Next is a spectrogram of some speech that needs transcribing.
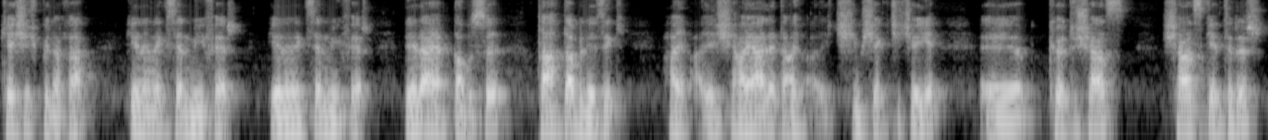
Keşiş plaka. Geleneksel miğfer. Geleneksel miğfer. Deri ayakkabısı. Tahta bilezik. Hay- hayalet ay- şimşek çiçeği. e, kötü şans. Şans getirir.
